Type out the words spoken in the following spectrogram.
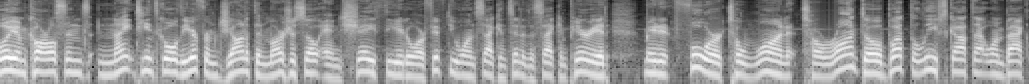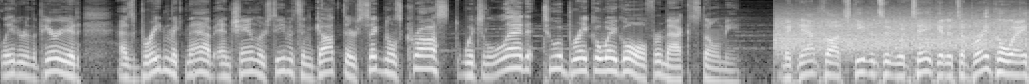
William Karlsson's 19th goal of the year from Jonathan Marchessault and Shea Theodore 51 seconds into the second period made it 4 to 1 Toronto, but the Leafs got that one back later in the period as Brayden McNabb and Chandler Stephenson got their signals crossed, which led to a breakaway goal for Max Domi. McNabb thought Stephenson would take it. It's a breakaway.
